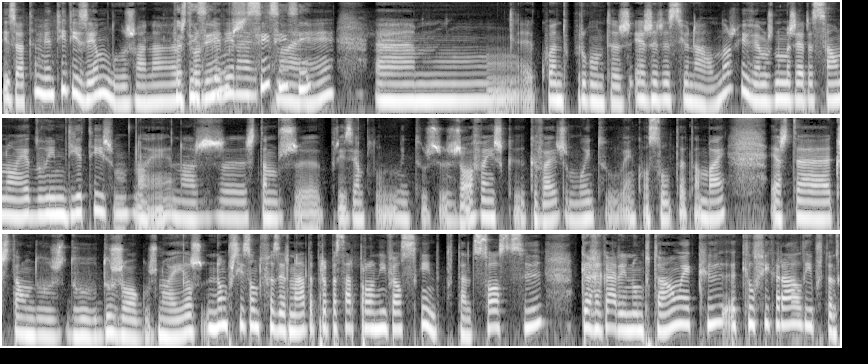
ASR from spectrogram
exatamente. E dizemos-lo, Joana. Pois torto e dizemos, direito, sim, sim, é? Ahm, quando perguntas é geracional, nós vivemos numa geração, não é? Do imediatismo, não é? Nós eh, estamos, eh, por exemplo, muitos jovens que, que vejo muito em consulta também, esta questão dos, do- dos jogos, não é? Eles não precisam de fazer nada para passar para o nível seguinte, portanto, só se carregarem num botão é que aquilo ficará ali. Portanto,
